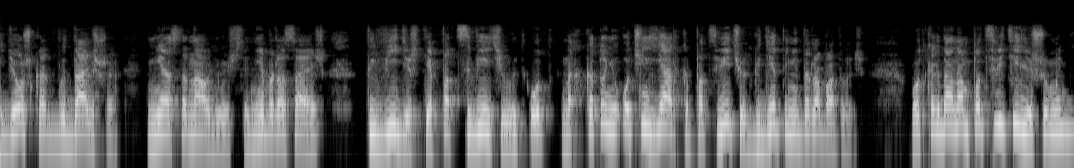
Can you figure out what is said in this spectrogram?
идешь как бы дальше, не останавливаешься, не бросаешь ты видишь, тебе подсвечивают. Вот на хакатоне очень ярко подсвечивают, где ты не дорабатываешь. Вот когда нам подсветили, что мы,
